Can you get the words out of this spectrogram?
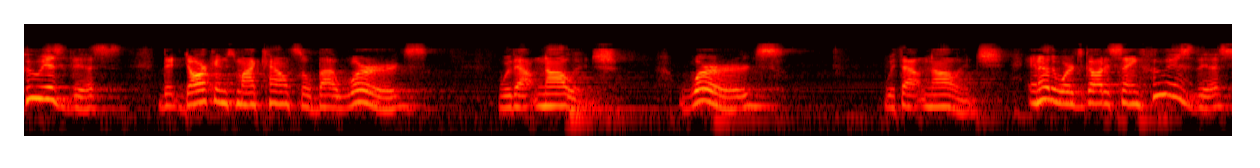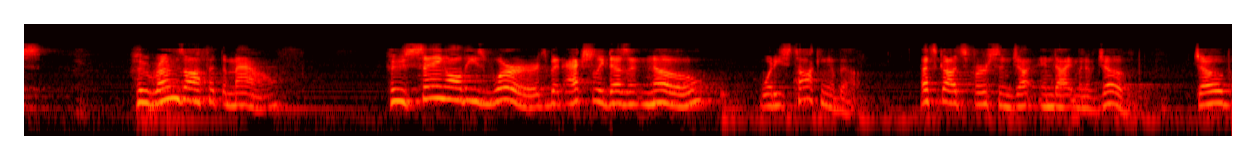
Who is this that darkens my counsel by words without knowledge? Words without knowledge. In other words, God is saying, Who is this who runs off at the mouth who's saying all these words but actually doesn't know what he's talking about. That's God's first indictment of Job. Job,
